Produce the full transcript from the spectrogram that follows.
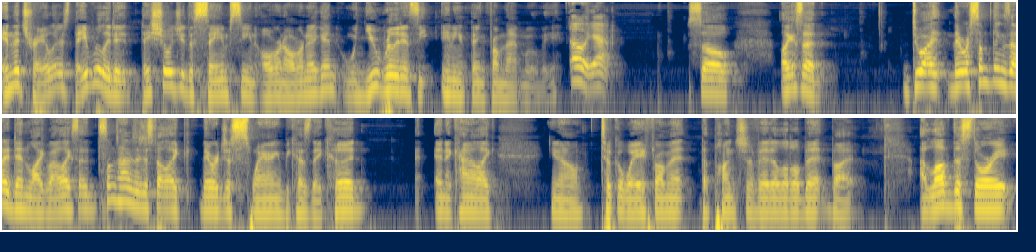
in the trailers. They really did. They showed you the same scene over and over and again when you really didn't see anything from that movie. Oh yeah. So, like I said, do I? There were some things that I didn't like about. it. Like I said, sometimes I just felt like they were just swearing because they could, and it kind of like, you know, took away from it the punch of it a little bit. But I love the story.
